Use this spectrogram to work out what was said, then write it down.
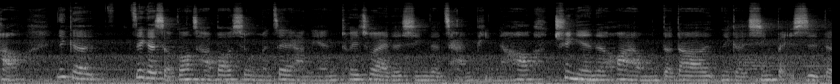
好，那个这个手工茶包是我们这两年推出来的新的产品，然后去年的话，我们得到那个新北市的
